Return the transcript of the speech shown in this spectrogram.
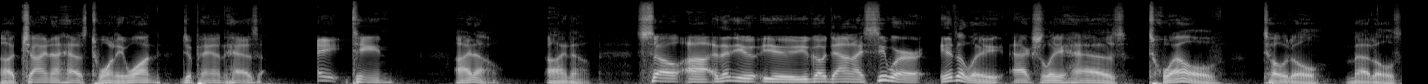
Uh, China has 21. Japan has 18. I know. I know. So uh, and then you, you you go down. I see where Italy actually has 12 total medals.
